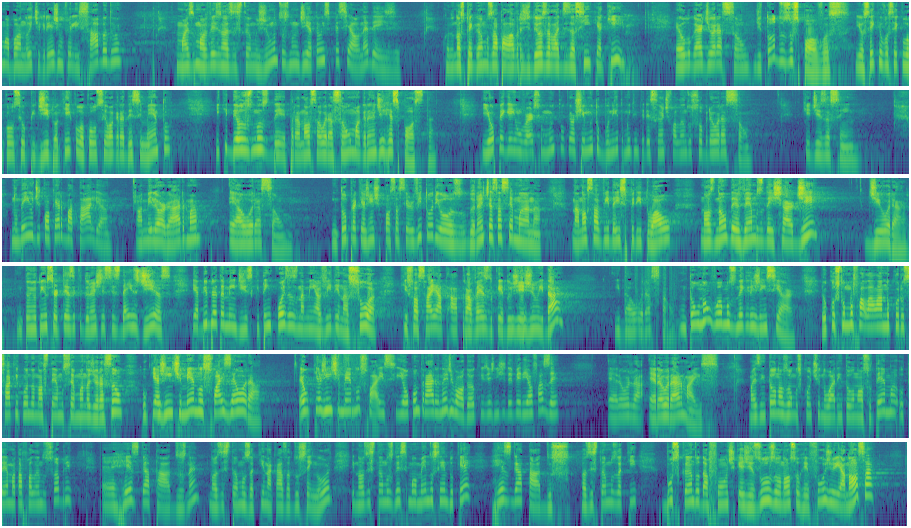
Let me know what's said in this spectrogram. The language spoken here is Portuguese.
Uma boa noite, igreja, um feliz sábado. Mais uma vez nós estamos juntos num dia tão especial, né, Deise? Quando nós pegamos a palavra de Deus, ela diz assim que aqui é o lugar de oração de todos os povos. E eu sei que você colocou o seu pedido aqui, colocou o seu agradecimento e que Deus nos dê para a nossa oração uma grande resposta. E eu peguei um verso muito que eu achei muito bonito, muito interessante falando sobre a oração, que diz assim: No meio de qualquer batalha, a melhor arma é a oração. Então, para que a gente possa ser vitorioso durante essa semana na nossa vida espiritual, nós não devemos deixar de, de orar. Então, eu tenho certeza que durante esses dez dias, e a Bíblia também diz que tem coisas na minha vida e na sua que só saem através do que? Do jejum e da e da oração. Então não vamos negligenciar. Eu costumo falar lá no Curuçá que quando nós temos semana de oração, o que a gente menos faz é orar. É o que a gente menos faz. E ao contrário, né, Edivaldo? É o que a gente deveria fazer. Era orar, era orar mais. Mas então nós vamos continuar então o nosso tema. O tema está falando sobre é, resgatados, né? Nós estamos aqui na casa do Senhor e nós estamos nesse momento sendo o quê? Resgatados. Nós estamos aqui buscando da fonte que é Jesus, o nosso refúgio e a nossa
